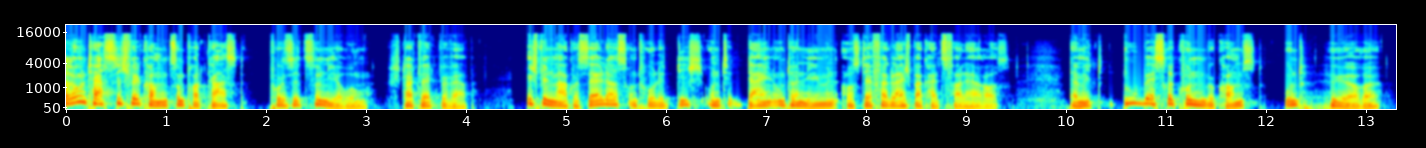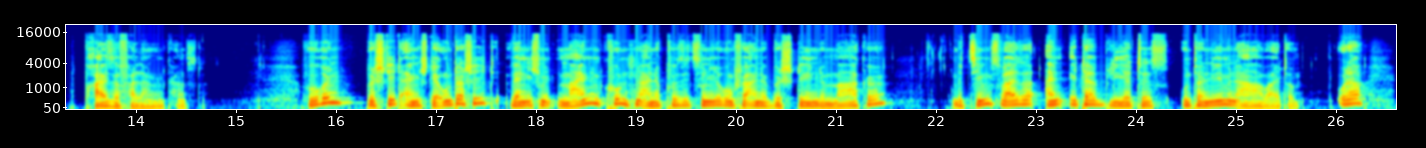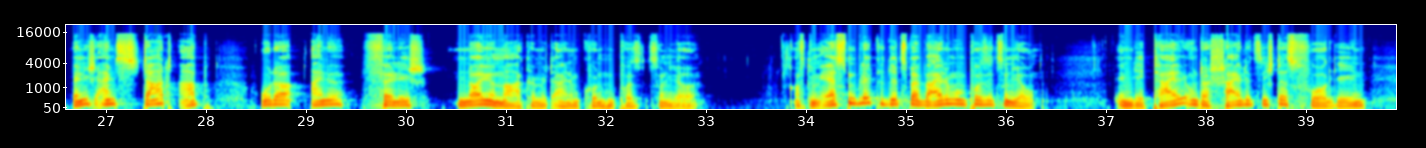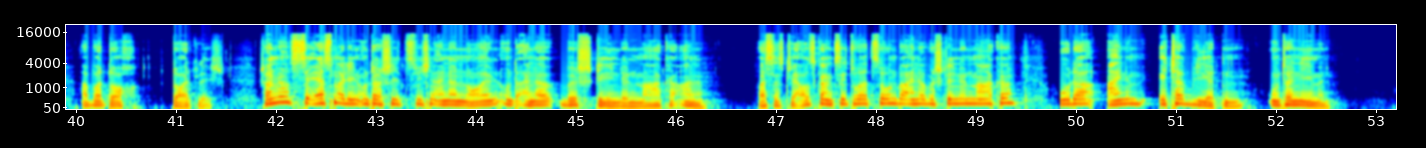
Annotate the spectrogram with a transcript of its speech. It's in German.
Hallo und herzlich willkommen zum Podcast Positionierung statt Wettbewerb. Ich bin Markus Selders und hole dich und dein Unternehmen aus der Vergleichbarkeitsfalle heraus, damit du bessere Kunden bekommst und höhere Preise verlangen kannst. Worin besteht eigentlich der Unterschied, wenn ich mit meinen Kunden eine Positionierung für eine bestehende Marke bzw. ein etabliertes Unternehmen erarbeite? Oder wenn ich ein Start-up oder eine völlig neue Marke mit einem Kunden positioniere. Auf den ersten Blick geht es bei beidem um Positionierung. Im Detail unterscheidet sich das Vorgehen aber doch deutlich. Schauen wir uns zuerst mal den Unterschied zwischen einer neuen und einer bestehenden Marke an. Was ist die Ausgangssituation bei einer bestehenden Marke oder einem etablierten Unternehmen?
